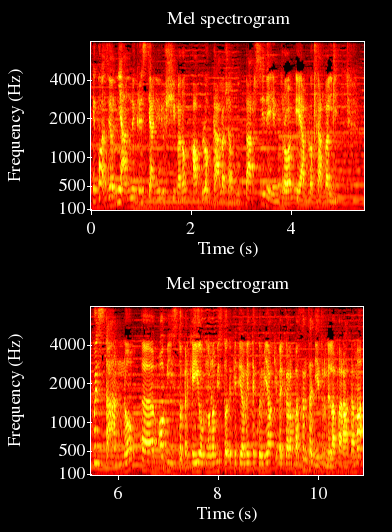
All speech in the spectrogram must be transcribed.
e quasi ogni anno i cristiani riuscivano a bloccarla cioè a buttarsi dentro e a bloccarla lì Quest'anno eh, ho visto, perché io non ho visto effettivamente coi miei occhi perché ero abbastanza dietro nella parata, ma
